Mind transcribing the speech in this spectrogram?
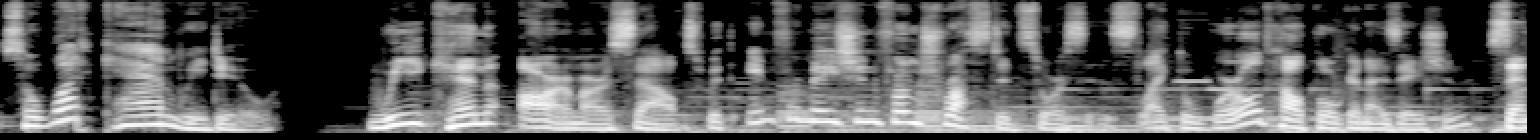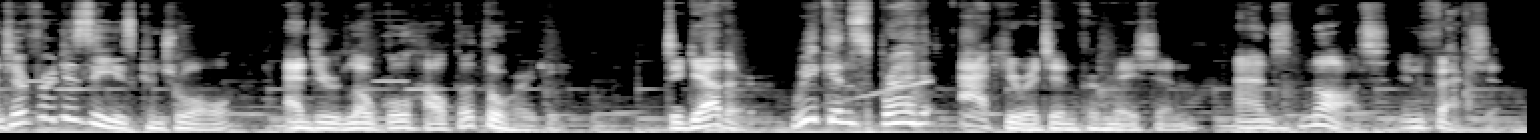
So, what can we do? We can arm ourselves with information from trusted sources like the World Health Organization, Center for Disease Control, and your local health authority. Together, we can spread accurate information and not infection.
